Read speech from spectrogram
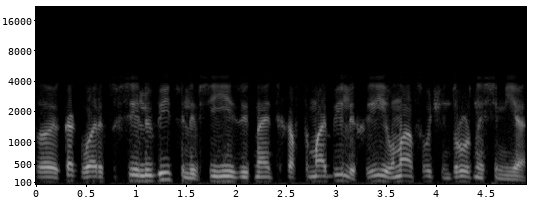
э, как говорится, все любители, все ездят на этих автомобилях, и у нас очень дружная семья.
